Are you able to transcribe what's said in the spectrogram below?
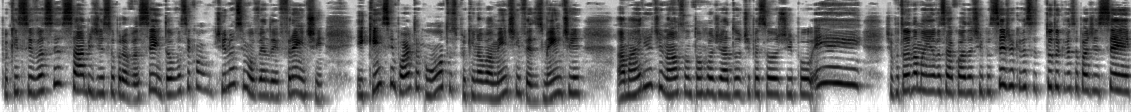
Porque se você sabe disso para você, então você continua se movendo em frente. E quem se importa com outros? Porque, novamente, infelizmente, a maioria de nós não estão rodeados de pessoas tipo, ei, tipo, toda manhã você acorda, tipo, seja o que você, tudo que você pode ser.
